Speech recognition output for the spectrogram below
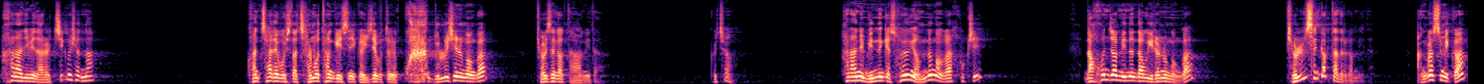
하나님이 나를 찍으셨나? 관찰해 보시다 잘못한 게 있으니까 이제부터 꽉 누르시는 건가? 별 생각 다 합니다. 그렇죠? 하나님 믿는 게 소용이 없는 건가, 혹시? 나 혼자 믿는다고 이러는 건가? 별 생각 다 들어갑니다. 안 그렇습니까?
